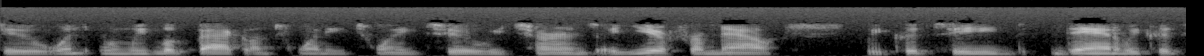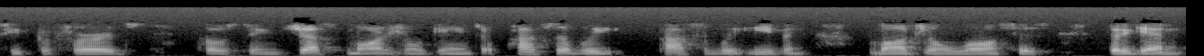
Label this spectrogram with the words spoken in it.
to when when we look back on 2022 returns a year from now, we could see Dan, we could see preferreds posting just marginal gains or possibly possibly even marginal losses. But again,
